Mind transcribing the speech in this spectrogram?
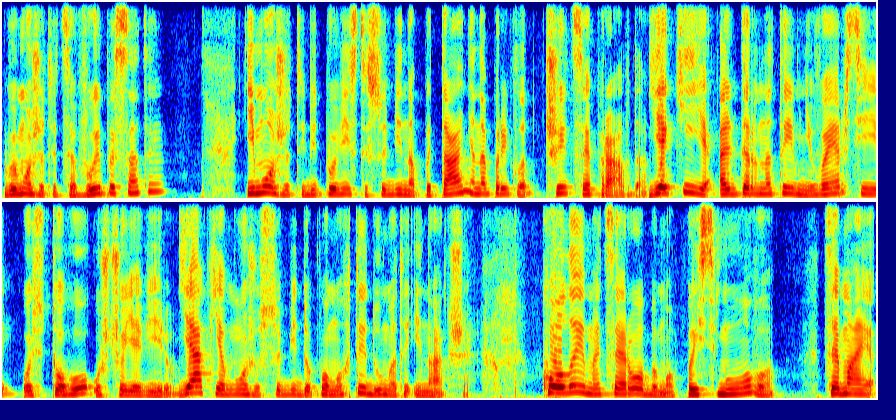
ви можете це виписати і можете відповісти собі на питання, наприклад, чи це правда, які є альтернативні версії ось того, у що я вірю, як я можу собі допомогти думати інакше. Коли ми це робимо письмово, це має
